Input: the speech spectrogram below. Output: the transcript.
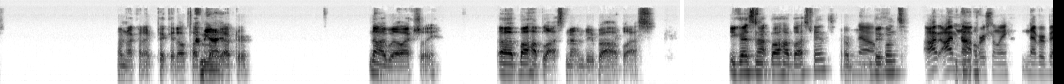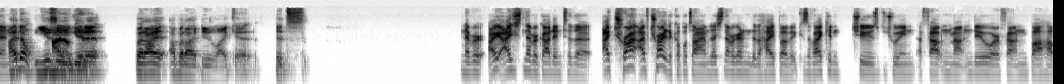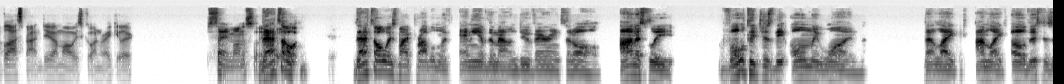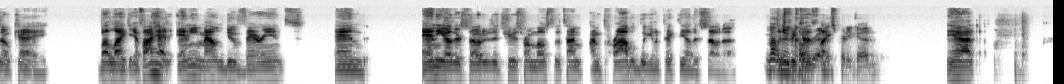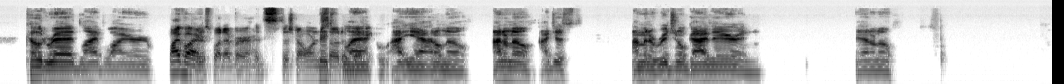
I'm not going to pick it. I'll talk I mean, about it after. No, I will actually. Uh, Baja Blast, Mountain Dew Baja Blast. You guys not Baja Blast fans or No. big ones? I, I'm not No. personally. Never been. I don't usually don't get, get it, but I uh, but I do like it. It's Never. I, I just never got into the. I try. I've tried it a couple times. I just never got into the hype of it because if I can choose between a Fountain Mountain Dew or a Fountain Baja Blast Mountain Dew, I'm always going regular. same honestly. That's but- all. That's always my problem with any of the Mountain Dew variants at all. Honestly, Voltage is the only one that like I'm like, oh, this is okay. But like, if I had any Mountain Dew variants and any other soda to choose from most of the time, I'm probably gonna pick the other soda. Mountain just Dew Code because, Red like- is pretty good. Yeah, Code Red, Live Wire, Live Wire is whatever. It's just an orange soda. Black. I, yeah, I don't know. I don't know. I just I'm an original guy there, and yeah, I don't know.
